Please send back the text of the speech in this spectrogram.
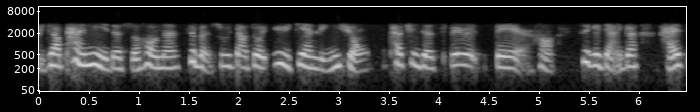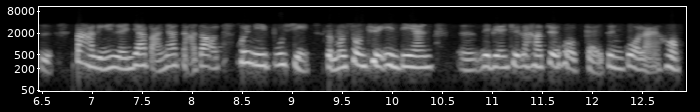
比较叛逆的时候呢，这本书叫做《遇见灵熊》（Touching the Spirit Bear） 哈，这个讲一个孩子霸凌人家，把人家打到昏迷不醒，怎么送去印第安嗯那边去，让他最后改正过来哈。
